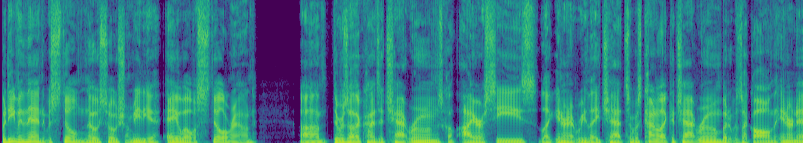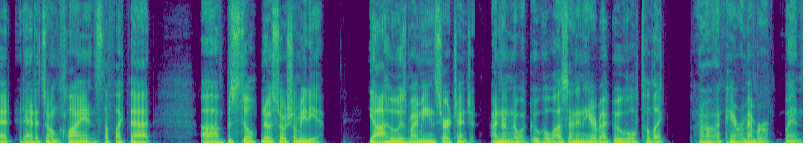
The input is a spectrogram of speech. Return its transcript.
But even then, it was still no social media. AOL was still around. Um, there was other kinds of chat rooms called IRCs, like Internet Relay Chat. So it was kind of like a chat room, but it was like all on the internet. It had its own client and stuff like that. Um, but still, no social media. Yahoo is my main search engine. I didn't know what Google was. I didn't hear about Google till like, I, I can't remember when,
